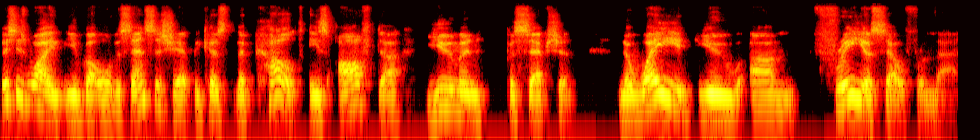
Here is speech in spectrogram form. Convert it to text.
This is why you've got all the censorship because the cult is after human perception. And the way you, you um, free yourself from that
